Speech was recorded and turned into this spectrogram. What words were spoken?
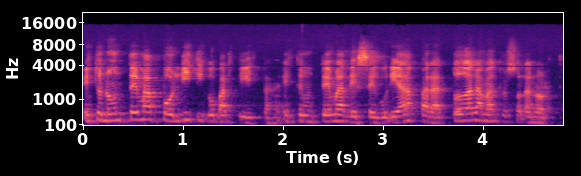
Esto no es un tema político partidista, este es un tema de seguridad para toda la macrozona norte.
